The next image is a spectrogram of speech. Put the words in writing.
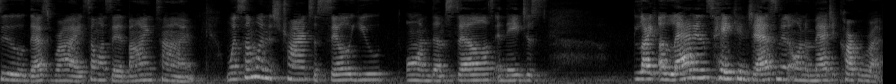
to, that's right, someone said buying time. When someone is trying to sell you on themselves and they just, like Aladdin's taking Jasmine on a magic carpet ride,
